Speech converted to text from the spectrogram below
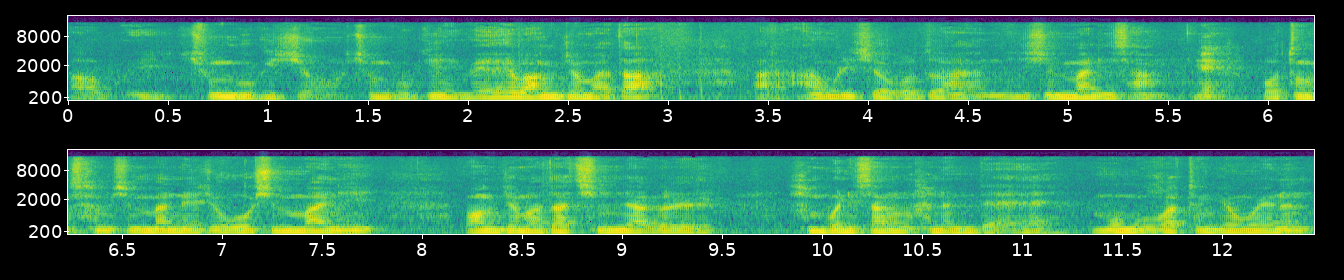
아, 이 중국이죠. 중국이 매 왕조마다 아, 아무리 적어도 한 20만 이상 네. 보통 30만 내지 50만이 왕조마다 침략을 한 번 이상 하는데 몽고 같은 경우에는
